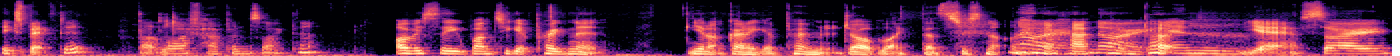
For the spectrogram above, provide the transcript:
expected, but life happens like that. Obviously, once you get pregnant, you're not going to get a permanent job. Like that's just not going to happen. no, but and yeah, so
